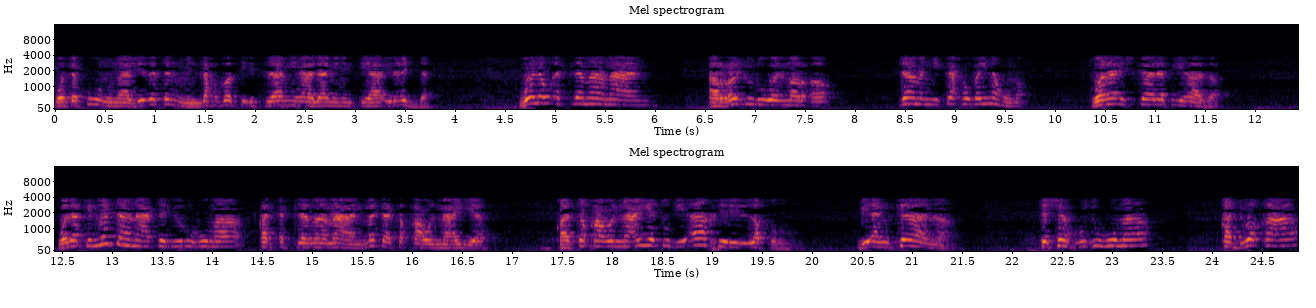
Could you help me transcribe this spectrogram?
وتكون ناجزة من لحظة إسلامها لا من انتهاء العدة. ولو أسلما معا الرجل والمرأة دام النكاح بينهما ولا إشكال في هذا. ولكن متى نعتبرهما قد أسلما معا؟ متى تقع المعية؟ قد تقع المعية بآخر اللفظ بأن كان تشهدهما قد وقع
